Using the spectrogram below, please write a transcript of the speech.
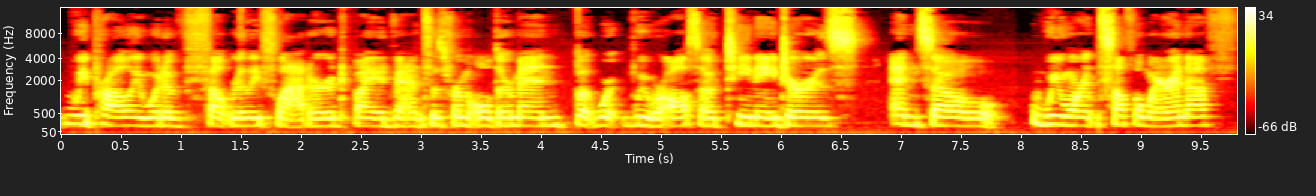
we probably would have felt really flattered by advances from older men, but we're, we were also teenagers, and so we weren't self aware enough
